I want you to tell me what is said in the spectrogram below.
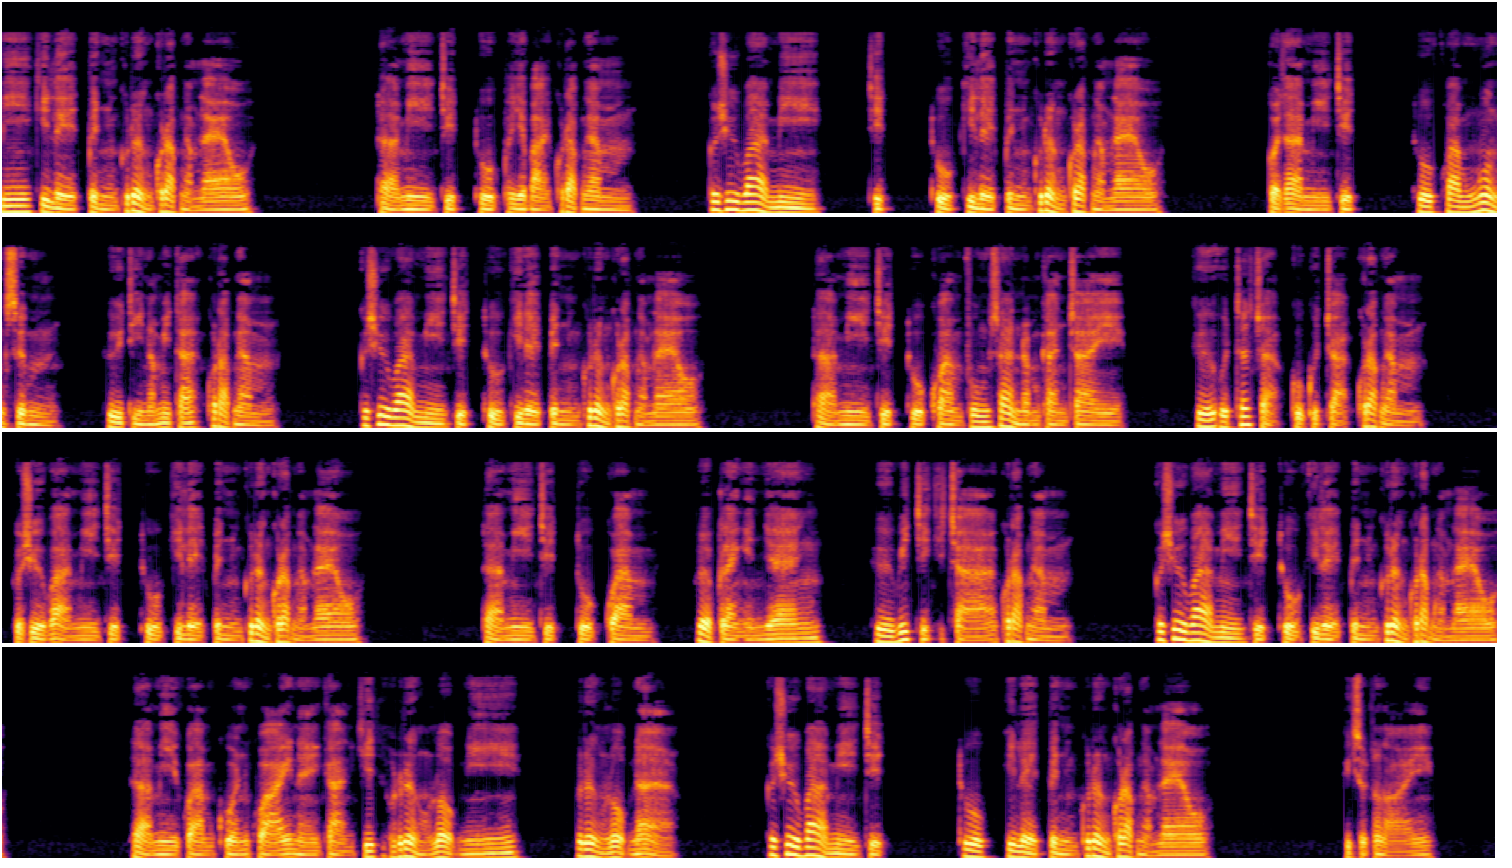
มีกิเลสเป็นเรื่องครอบงำแล้ว ถ้ามีจิตถูกพยาบาทครอบงำก็ชื่อว่ามี ถูกกิเลสเป็นเครื่องครอบงำแล้ว ก็ถ้ามีจิตถูกความง่วงซึม คือทีนมิทะครอบงำก็ชื่อว่ามีจิตถูกกิเลสเป็นเครื่องครอบงำแล้ว ถ้ามีจิตถูกความฟุ้งซ่านรำคาญใจ คืออุทธจักกุกุจักครอบงำก็ชื่อว่ามีจิตถูกกิเลสเป็นเครื่องครอบงำแล้ว ถ้ามีจิตถูกความเครือแกลงเห็นแย้ง คือวิจิกิจฉาครอบงำ ก็ชื่อว่ามีจิตถูกกิเลสเป็นเครื่องครอบงำแล้ว ถ้ามีความขวนขวายในการคิดเรื่องโลกนี้ เรื่องโลกหน้า ก็ชื่อว่ามีจิต ถูกกิเลสเป็นเครื่องครอบงำแล้ว ภิกษุทั้งหลาย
